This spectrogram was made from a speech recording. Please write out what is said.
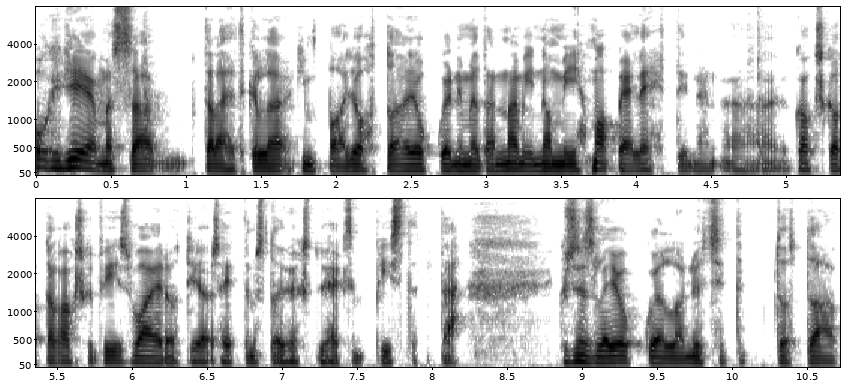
Hoki GMS tällä hetkellä kimppaa johtaa joukkueen nimeltä Nami Nami Mape Lehtinen, 2 25 vaihdot ja 799 pistettä. Kyseisellä joukkueella on nyt sitten tota,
